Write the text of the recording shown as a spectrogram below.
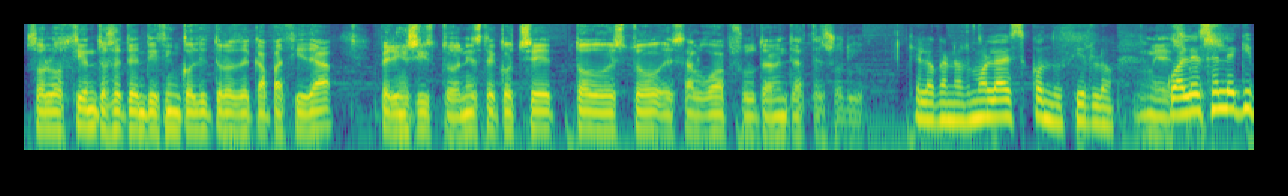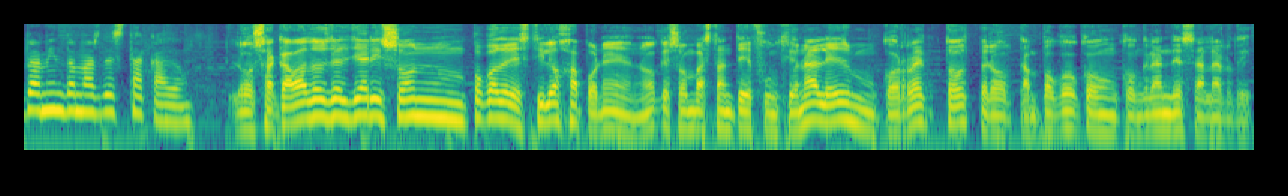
solo 175 litros de capacidad, pero insisto, en este coche todo esto es algo absolutamente accesorio. Que lo que nos mola es conducirlo. ¿Cuál es el equipamiento más destacado? Los acabados del Yaris son un poco del estilo japonés, ¿no? que son bastante funcionales, correctos, pero tampoco con, grandes alardes.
